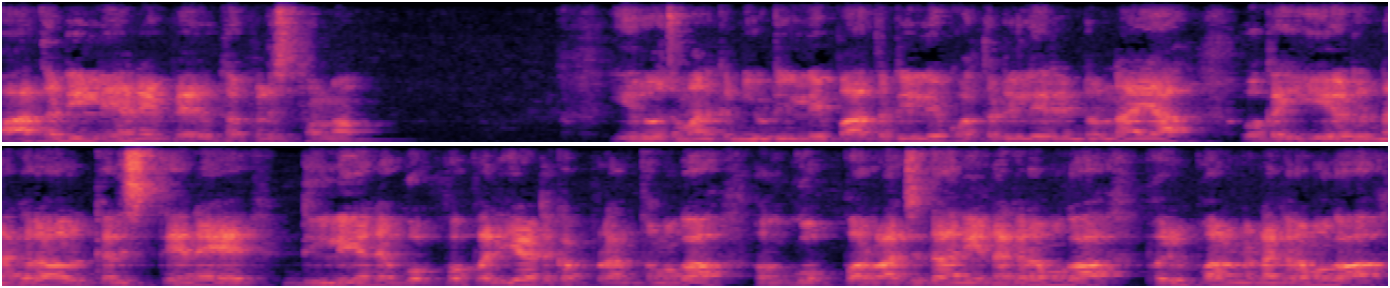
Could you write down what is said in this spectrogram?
పాత ఢిల్లీ అనే పేరుతో పిలుస్తున్నాం. ఈరోజు మనకు న్యూఢిల్లీ పాత ఢిల్లీ కొత్త ఢిల్లీ రెండు ఉన్నాయా? ఒక ఏడు నగరాలు కలిస్తేనే ఢిల్లీ అనే గొప్ప పర్యాటక ప్రాంతముగా ఒక గొప్ప రాజధాని నగరముగా పరిపాలన నగరముగా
